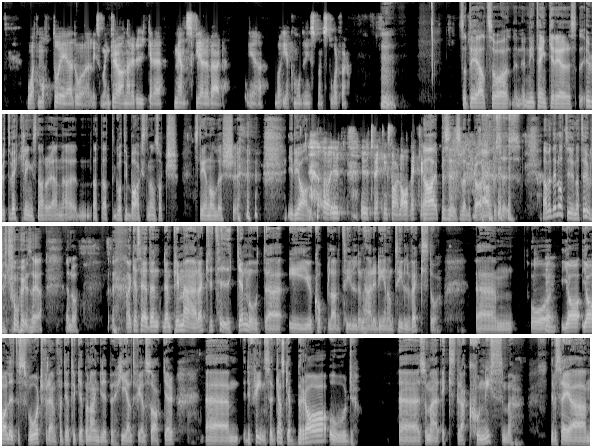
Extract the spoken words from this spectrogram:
och att motto är då liksom en grönare, rikare, mänskligare värld är vad ekomodernismen står för. Mm. Så det är alltså, ni tänker er utveckling snarare än äh, att, att gå tillbaka till någon sorts stenålders ideal. Ut, utveckling snarare än avveckling. Ja, precis. Väldigt bra. Ja, precis. Ja, men det låter ju naturligt får man ju säga. Ändå. Man kan säga att den, den primära kritiken mot eh, är ju kopplad till den här idén om tillväxt. Då. Ehm, och Mm. jag, jag har lite svårt för den för att jag tycker att man angriper helt fel saker. Ehm, det finns ett ganska bra ord eh, som är extraktionism. Det vill säga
